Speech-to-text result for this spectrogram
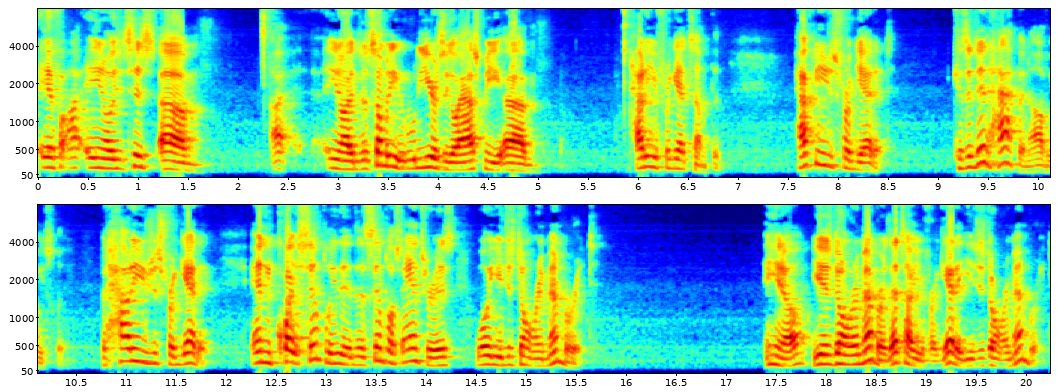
if I, you know it's just um, I, you know somebody years ago asked me um, how do you forget something how can you just forget it? Because it did happen, obviously. But how do you just forget it? And quite simply, the, the simplest answer is well, you just don't remember it. You know, you just don't remember. That's how you forget it. You just don't remember it.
